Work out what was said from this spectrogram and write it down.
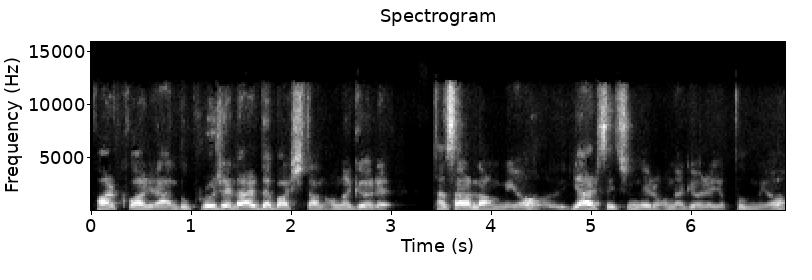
fark var. Yani bu projeler de baştan ona göre tasarlanmıyor. Yer seçimleri ona göre yapılmıyor.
